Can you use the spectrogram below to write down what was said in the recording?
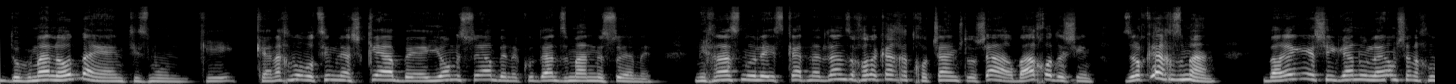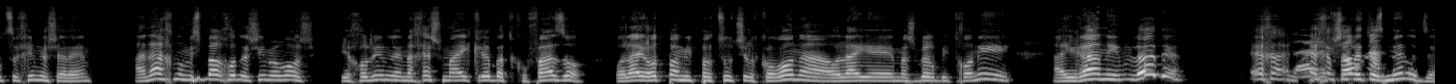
דוגמה לעוד בעיה עם תזמון, כי, כי אנחנו רוצים להשקיע ביום מסוים בנקודת זמן מסוימת. נכנסנו לעסקת נדל"ן, זה יכול לקחת חודשיים, שלושה, ארבעה חודשים, זה לוקח זמן. ברגע שהגענו ליום שאנחנו צריכים לשלם, אנחנו מספר חודשים מראש יכולים לנחש מה יקרה בתקופה הזו. אולי עוד פעם התפרצות של קורונה, אולי אה, משבר ביטחוני, האיראנים, לא יודע. איך, איך אפשר לתזמן את זה?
